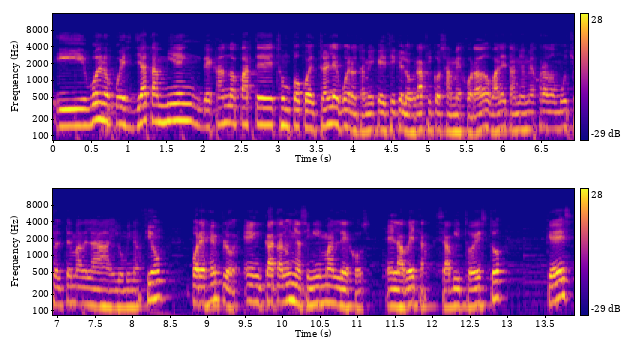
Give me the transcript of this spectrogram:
y bueno, pues ya también dejando aparte de esto un poco el trailer, bueno, también hay que decir que los gráficos han mejorado, ¿vale? También ha mejorado mucho el tema de la iluminación por ejemplo, en Cataluña, sin ir más lejos, en la beta se ha visto esto, que es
